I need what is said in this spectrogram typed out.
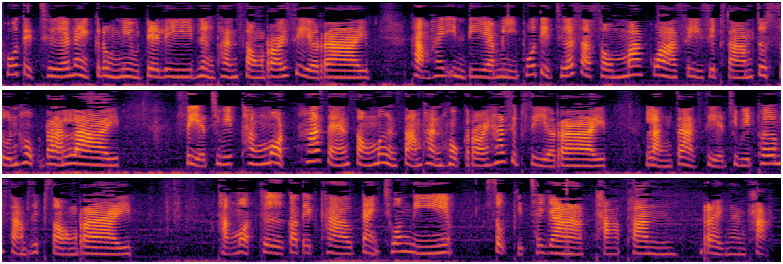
ผู้ติดเชื้อในกรุงนิวเดลี 1,204 รายทำให้อินเดียมีผู้ติดเชื้อสะสมมากกว่า 43.06 ล้านราย เสียชีวิตทั้งหมด 523,654 ราย หลังจากเสียชีวิตเพิ่ม 32 ราย ทั้งหมดคือกอติดข่าวในช่วงนี้ สุพิชยาถาพันรายงานค่ะ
